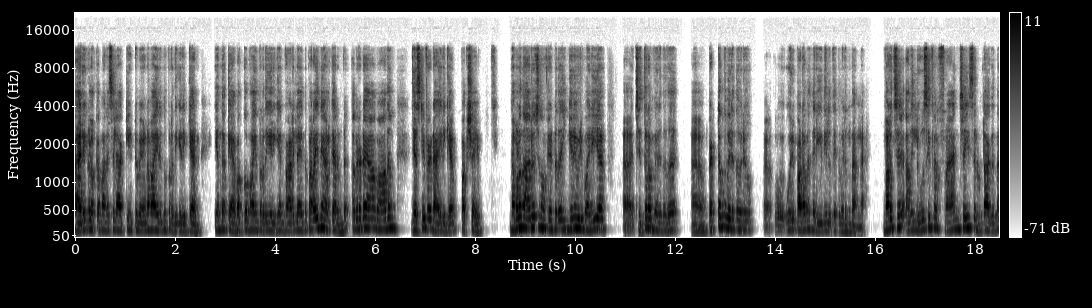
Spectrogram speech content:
കാര്യങ്ങളൊക്കെ മനസ്സിലാക്കിയിട്ട് വേണമായിരുന്നു പ്രതികരിക്കാൻ എന്നൊക്കെ അവക്കുമായി പ്രതികരിക്കാൻ പാടില്ല എന്ന് പറയുന്ന ആൾക്കാരുണ്ട്. അവരുടെ ആ വാദം ജസ്റ്റിഫൈഡ് ആയിരിക്കാം. പക്ഷേ നമ്മളൊന്ന് ആലോചിച്ച് നോക്കേണ്ടത് ഇങ്ങനെ ഒരു വലിയ ചിത്രം വരുന്നത് പെട്ടെന്ന് വരുന്ന ഒരു ഒരു പടം എന്ന രീതിയിലത്തേക്ക് വരുന്നതല്ല. മറിച്ച് അത് ലൂസിഫർ ഫ്രാഞ്ചൈസിൽ ഉണ്ടാകുന്ന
